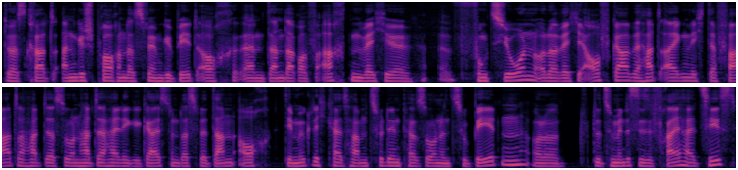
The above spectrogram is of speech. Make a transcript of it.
Du hast gerade angesprochen, dass wir im Gebet auch ähm, dann darauf achten, welche äh, Funktion oder welche Aufgabe hat eigentlich der Vater, hat der Sohn, hat der Heilige Geist und dass wir dann auch die Möglichkeit haben, zu den Personen zu beten oder du zumindest diese Freiheit siehst.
